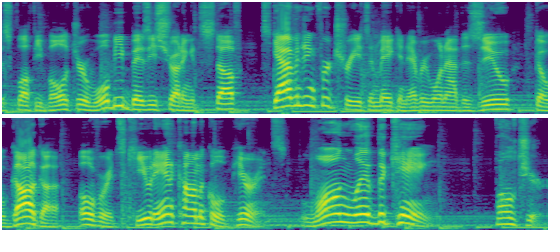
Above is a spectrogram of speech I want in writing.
This fluffy vulture will be busy strutting its stuff, scavenging for treats and making everyone at the zoo go gaga over its cute and comical appearance. Long live the king! Vulture.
